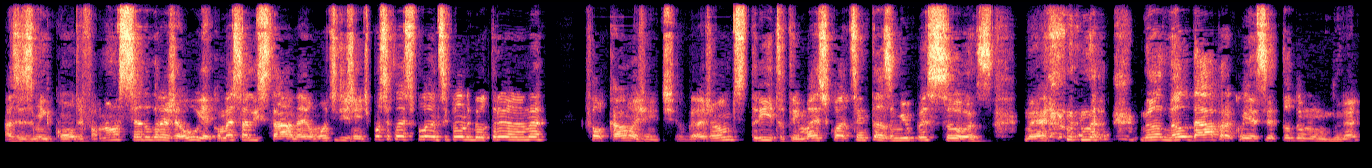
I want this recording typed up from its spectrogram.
às vezes me encontra e fala, nossa, você é do Grajaú, e aí começa a listar, né? Um monte de gente. Pô, você conhece fulano, ciclano, Beltrano, né? Eu falo, calma, gente, o Grajaú é um distrito, tem mais de 400 mil pessoas, né? Não, não, dá para conhecer todo mundo, né?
